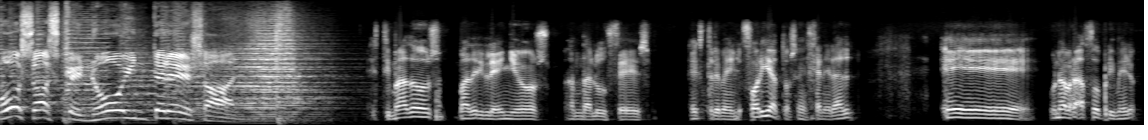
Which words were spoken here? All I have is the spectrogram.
Cosas que no interesan. Estimados madrileños, andaluces, extremeños, foriatos en general, eh, un abrazo primero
